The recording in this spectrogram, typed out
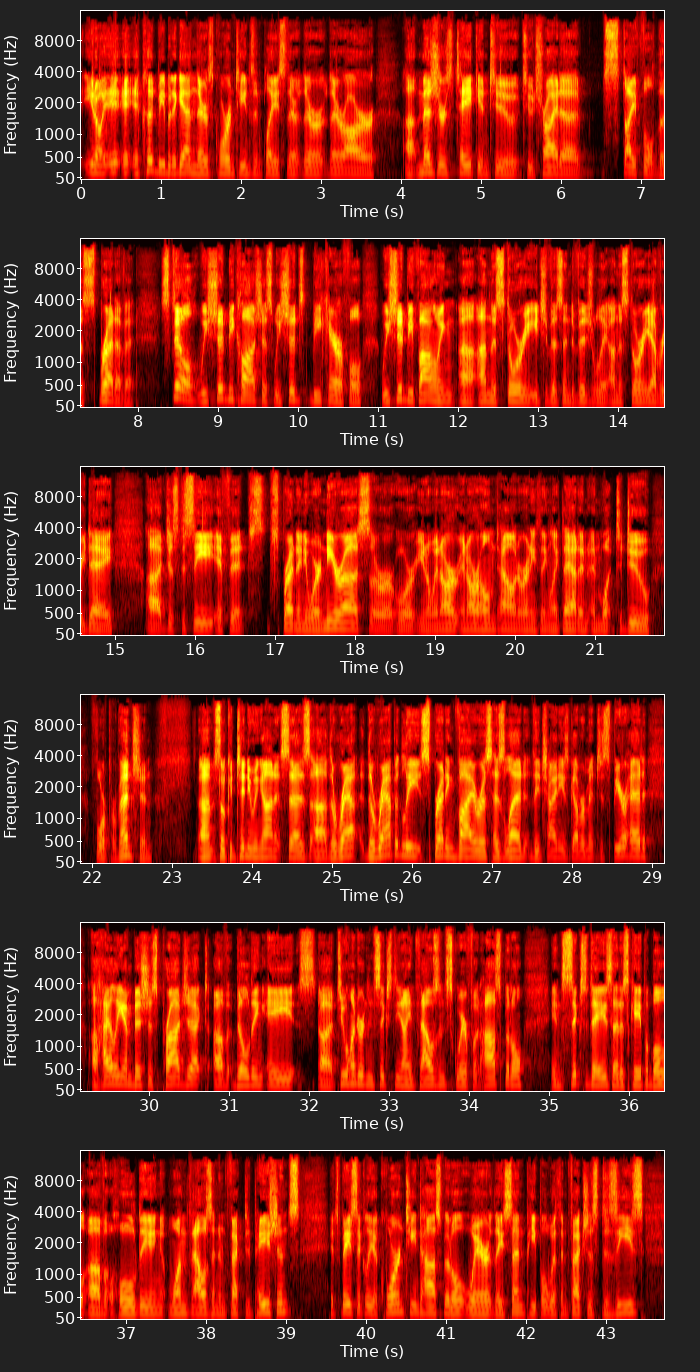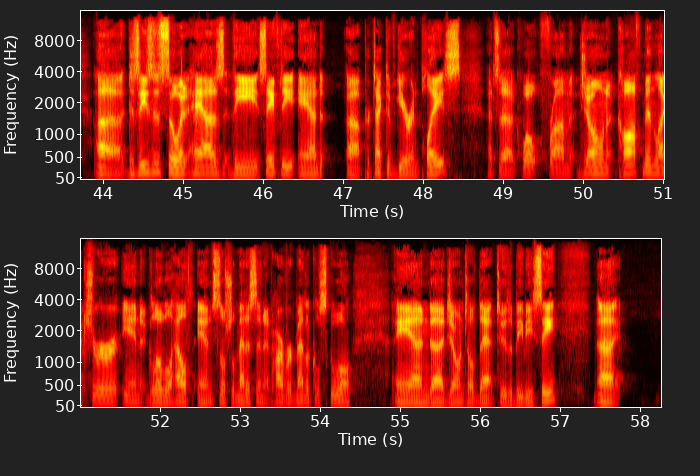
you know it, it could be but again there's quarantines in place. There there there are uh, measures taken to to try to stifle the spread of it. Still, we should be cautious. We should be careful. We should be following uh, on the story, each of us individually, on the story every day, uh, just to see if it's spread anywhere near us or, or you know, in our in our hometown or anything like that, and, and what to do for prevention. Um, so continuing on, it says uh, the ra- the rapidly spreading virus has led the Chinese government to spearhead a highly ambitious project of building a uh, 269,000 square foot hospital in six days that is capable of holding 1,000 infected patients. It's basically a quarantined hospital where they send people with infectious disease uh, diseases, so it has the safety and uh, protective gear in place. That's a quote from Joan Kaufman, lecturer in global health and social medicine at Harvard Medical School. And uh, Joan told that to the BBC. Uh,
